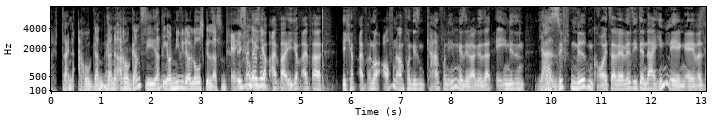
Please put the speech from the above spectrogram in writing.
Deine Arroganz, deine Arroganz, die hat dich auch nie wieder losgelassen. Ey, ich sorry, ich habe einfach, ich habe einfach, ich habe einfach nur Aufnahmen von diesem Kahn von innen gesehen und gesagt, ey, in diesen Ja. versifften Milbenkreuzer, wer will sich denn da hinlegen, ey? Was ist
